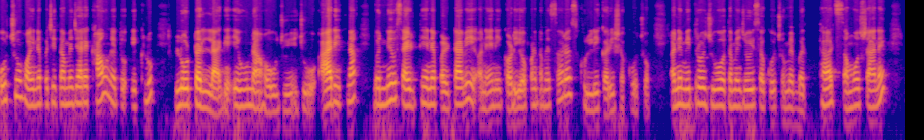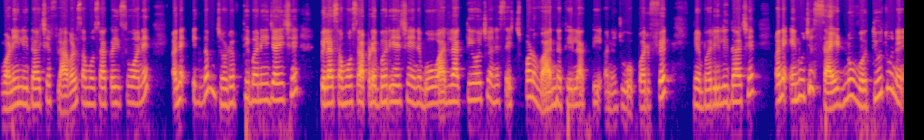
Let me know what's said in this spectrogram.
ઓછું હોય ને પછી તમે જ્યારે ખાઓ ને તો એકલું લોટલ લાગે. એવું ના હોવું જોઈએ. જુઓ, આ રીતના બંને સાઈડથી એને પલટાવી અને એની કડીઓ પણ તમે સરસ ખુલ્લી કરી શકો છો. અને મિત્રો, જુઓ, તમે જોઈ શકો છો, મેં બધા જ સમોસાને વણી લીધા છે. ફ્લાવર સમોસા કહીશું અને અને એકદમ ઝડપથી બની જાય છે. પેલા સમોસા આપણે ભરીએ છીએ, એને બહુ વાર લાગતી હોય છે અને સેચ પણ વાર નથી લાગતી. અને જુઓ, પરફેક્ટ મેં ભરી લીધા છે. અને એનું જે સાઈડનું વધ્યું હતું ને,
